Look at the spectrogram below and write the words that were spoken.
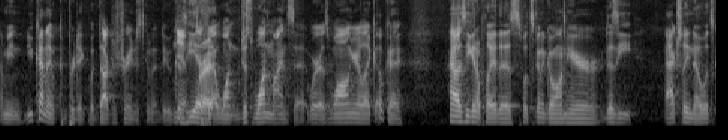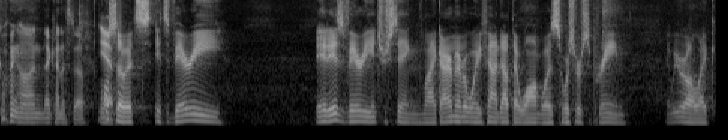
I mean, you kind of can predict what Doctor Strange is going to do because Yeah. he has Right. that one, just one mindset. Whereas Wong, you're like, okay, how is he going to play this? What's going to go on here? Does he actually know what's going on? That kind of stuff. Yeah. also, it's it's very. It is very interesting. Like I remember when we found out that Wong was Sorcerer Supreme, and we were all like,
